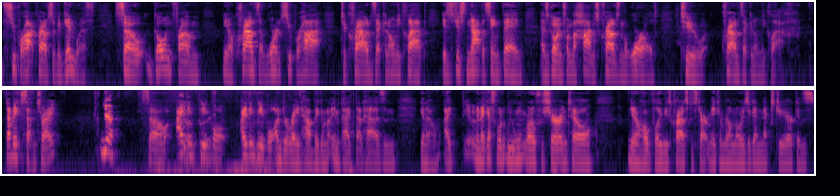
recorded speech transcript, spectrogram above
super hot crowds to begin with. So going from you know crowds that weren't super hot to crowds that can only clap is just not the same thing as going from the hottest crowds in the world to crowds that can only clap. That makes sense, right? Yeah. So I think people, I think people underrate how big of an impact that has, and you know, I, I mean, I guess we won't know for sure until, you know, hopefully these crowds can start making real noise again next year because,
